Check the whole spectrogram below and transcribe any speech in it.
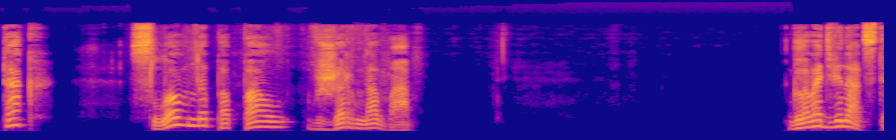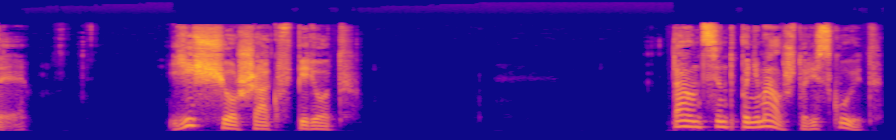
так, словно попал в жернова. Глава двенадцатая. Еще шаг вперед. Таунсенд понимал, что рискует.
